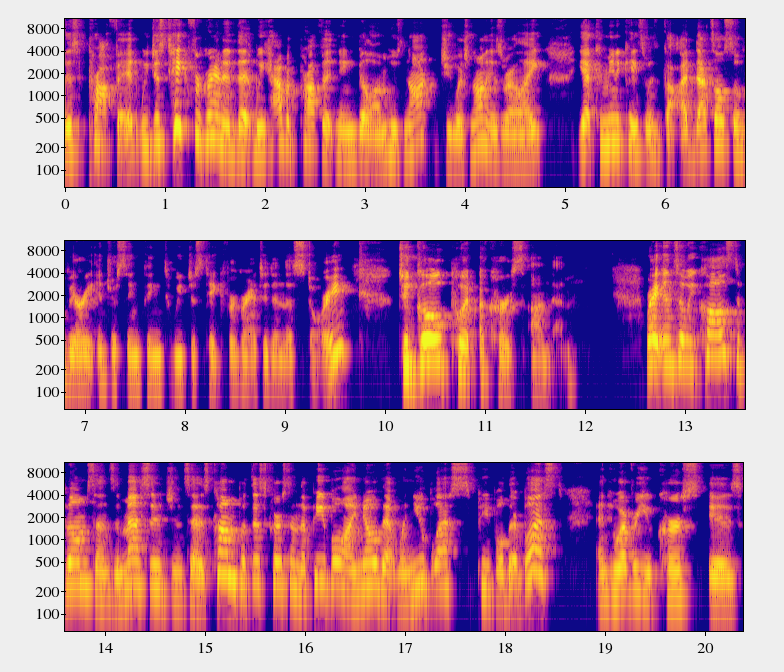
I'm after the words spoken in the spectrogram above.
this prophet. We just take for granted that we have a prophet named Bilam who's not Jewish, not Israelite, yet communicates with God. That's also a very interesting thing to we just take for granted in this story to go put a curse on them. Right? And so he calls to Bilam, sends a message, and says, Come, put this curse on the people. I know that when you bless people, they're blessed, and whoever you curse is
